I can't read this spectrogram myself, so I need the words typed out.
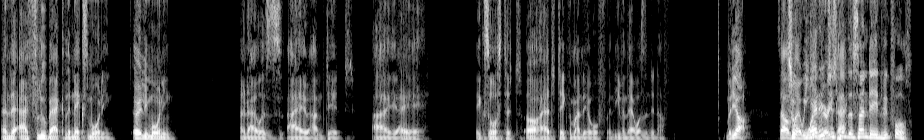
and then I flew back the next morning, early morning, and I was I I'm dead. I I exhausted. Oh, I had to take the Monday off, and even that wasn't enough. But yeah, so that was so my weekend. why did you spend the Sunday in Vic Falls?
